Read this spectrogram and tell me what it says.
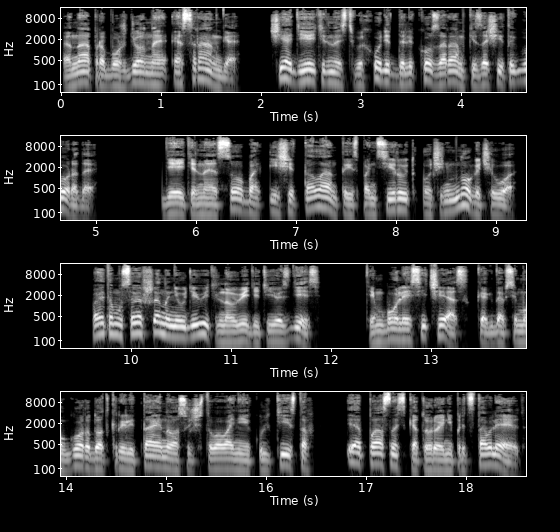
Она пробужденная С-ранга, чья деятельность выходит далеко за рамки защиты города. Деятельная особа ищет таланты и спонсирует очень много чего, поэтому совершенно неудивительно увидеть ее здесь. Тем более сейчас, когда всему городу открыли тайну о существовании культистов и опасность, которую они представляют.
